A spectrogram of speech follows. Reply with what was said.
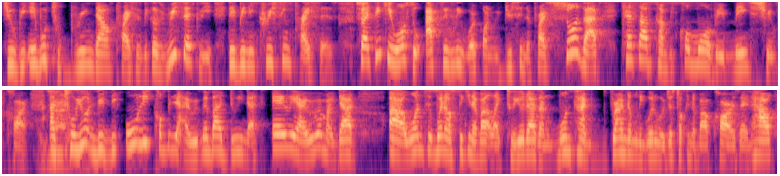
He'll be able to bring down prices because recently they've been increasing prices. So I think he wants to actively work on reducing the price so that Tesla can become more of a mainstream car. And Exactly. Toyota, the, the only company that I remember doing that earlier, I remember my dad, uh, one t- when I was thinking about like Toyotas and one time randomly when we were just talking about cars and how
